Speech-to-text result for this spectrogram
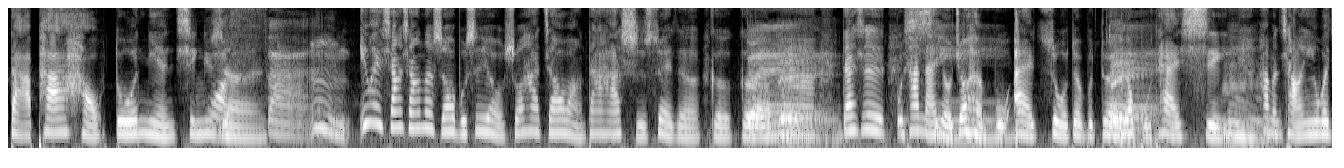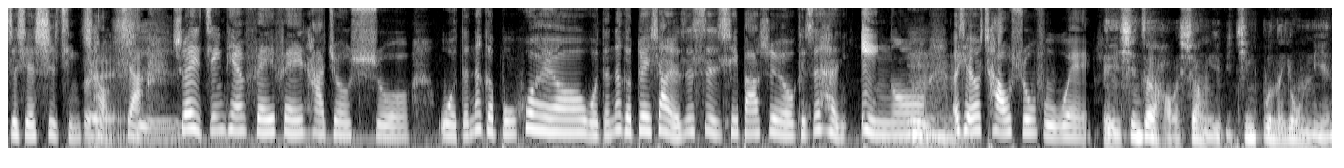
打趴好多年轻人。哇塞，嗯，因为香香那时候不是有说她交往大她十岁的哥哥吗？但是她男友就很不爱做，对不对？对又不太行，嗯、他们常因为这些事情吵架。所以今天菲菲她就说：“我的那个不会哦，我的那个对象也是四十七。”八岁哦，可是很硬哦，嗯、而且又超舒服喂。哎、欸，现在好像也已经不能用年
